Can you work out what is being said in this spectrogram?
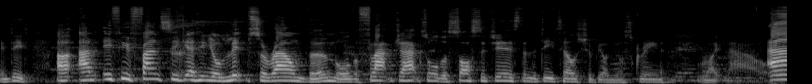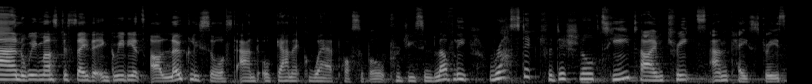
Indeed. Uh, and if you fancy getting your lips around them, or the flapjacks, or the sausages, then the details should be on your screen right now. And we must just say that ingredients are locally sourced and organic where possible, producing lovely rustic traditional tea time treats and pastries.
